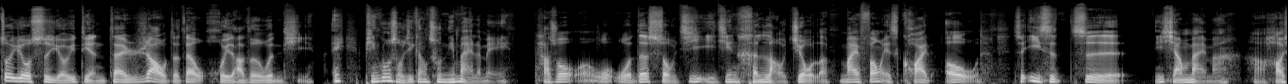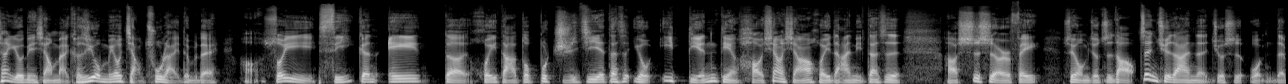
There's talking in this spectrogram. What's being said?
这又是有一点在绕着在回答这个问题。哎，苹果手机刚出，你买了没？他说我我我的手机已经很老旧了，My phone is quite old。这意思是 你想买吗？好，好像有点想买，可是又没有讲出来，对不对？好，所以 C 跟 A 的回答都不直接，但是有一点点好像想要回答你，但是啊似是而非，所以我们就知道正确答案呢就是我们的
